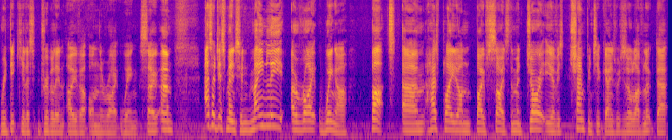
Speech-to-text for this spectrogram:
ridiculous dribbling over on the right wing. So, um, as I just mentioned, mainly a right winger but um, has played on both sides. The majority of his championship games, which is all I've looked at,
